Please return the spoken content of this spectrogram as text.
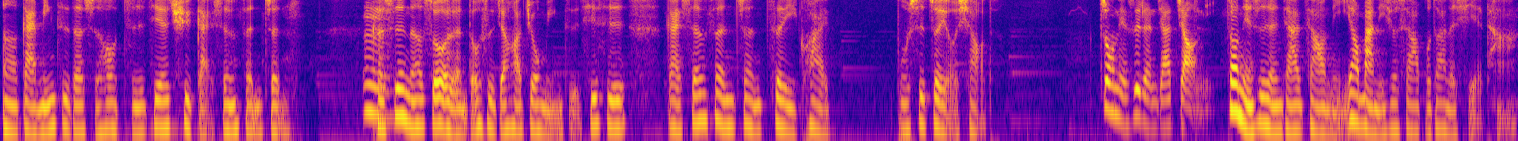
呃改名字的时候直接去改身份证，嗯、可是呢，所有人都是叫他旧名字。其实改身份证这一块不是最有效的，重点是人家叫你，重点是人家叫你，要不然你就是要不断的写他。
